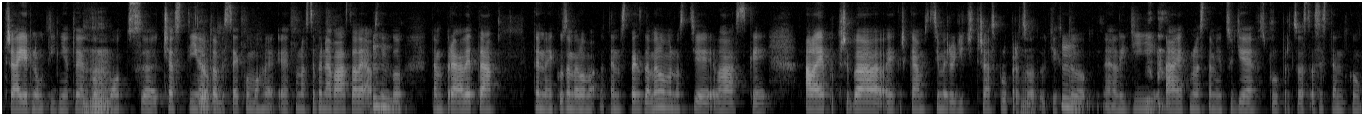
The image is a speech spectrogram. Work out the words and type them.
třeba jednou týdně, to je jako hmm. moc častý jo. na to, aby se jako mohli jako na sebe navázali a vznikl hmm. tam právě ta ten, jako zamilova, ten vztah zamilovanosti, lásky ale je potřeba, jak říkám, s těmi rodiči třeba spolupracovat hmm. u těchto hmm. lidí a jakmile se tam něco děje, spolupracovat s asistentkou.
